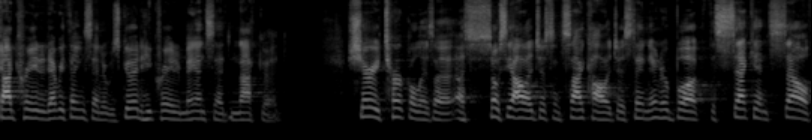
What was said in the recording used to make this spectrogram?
God created everything, said it was good. He created man, said not good. Sherry Turkle is a, a, sociologist and psychologist, and in her book, The Second Self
